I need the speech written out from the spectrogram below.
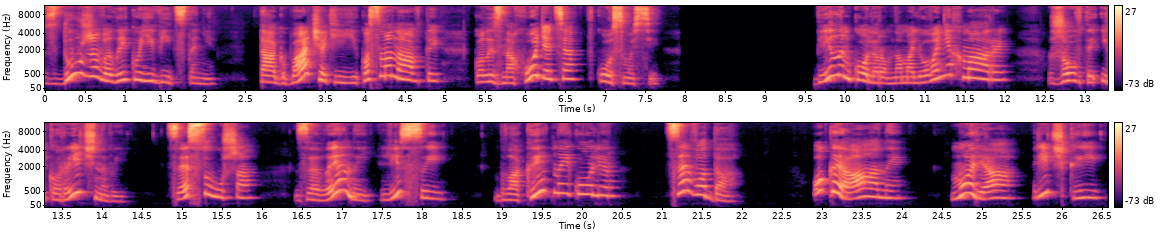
з дуже великої відстані. Так бачать її космонавти, коли знаходяться в космосі. Білим кольором намальовані хмари, жовтий і коричневий це суша, зелений ліси, блакитний колір це вода, океани, моря, річки,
